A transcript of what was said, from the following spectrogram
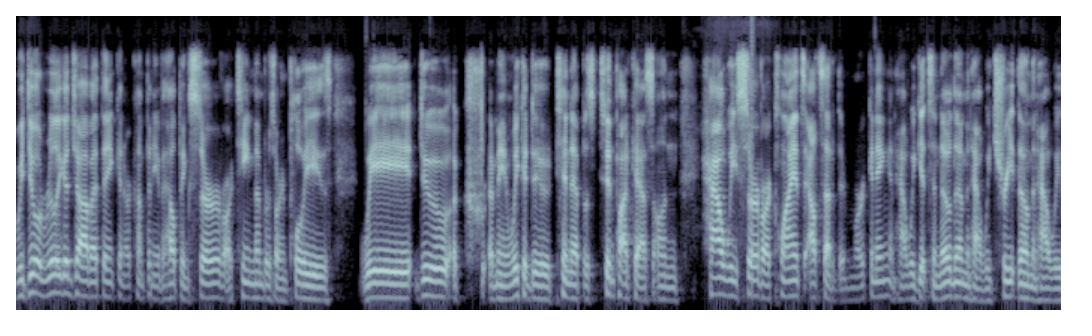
we do a really good job, I think, in our company of helping serve our team members, our employees. We do, a, I mean, we could do 10 episodes, 10 podcasts on how we serve our clients outside of their marketing and how we get to know them and how we treat them and how we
